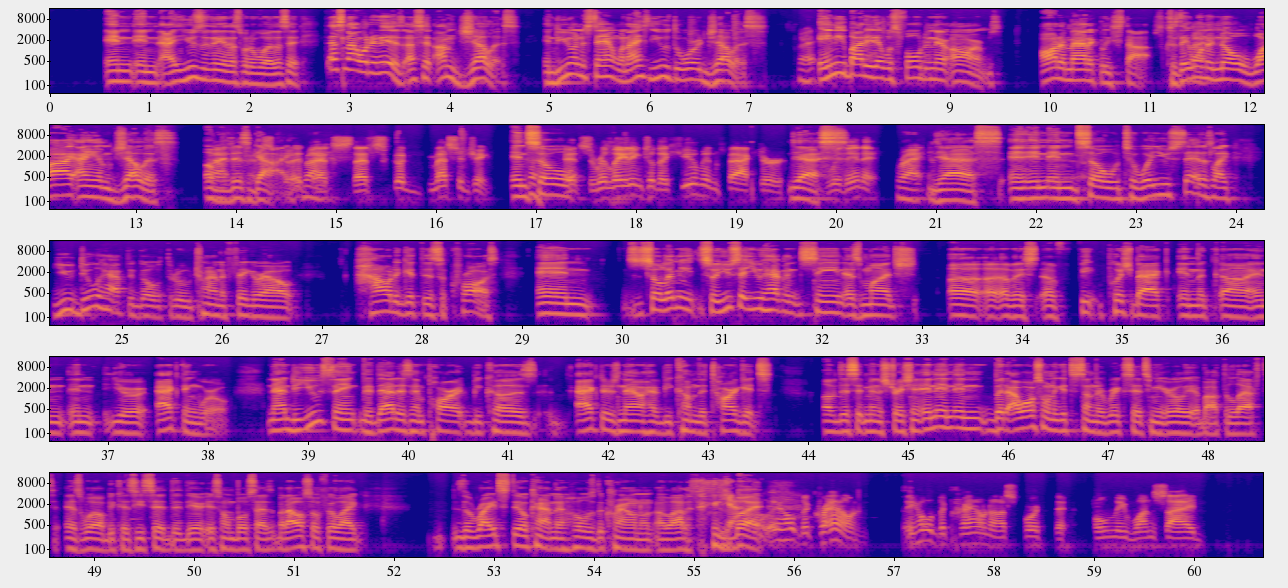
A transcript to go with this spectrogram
And and I used to think that's what it was. I said, that's not what it is. I said, I'm jealous. And do you understand when I use the word jealous, Right. anybody that was folding their arms automatically stops because they want to know why I am jealous of Right. this That's guy. good. Right. That's that's good messaging. And so It's relating to the human factor yes. within it. Right. Yes. And and, and so to what you said is like you do have to go through trying to figure out how to get this across. And so let me so you say you haven't seen as much uh, of a of pushback in the uh, in in your acting world. Now, do you think that that is in part because actors now have become the targets of this administration? And and, and but I also want to get to something that Rick said to me earlier about the left as well, because he said that there is on both sides. But I also feel like the right still kind of holds the crown on a lot of things. Yeah. But Well, they hold the crown. They hold the crown on a sport that only one side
